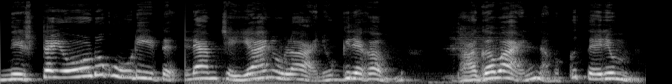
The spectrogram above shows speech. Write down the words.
നിഷ്ഠയോടു കൂടിയിട്ട് എല്ലാം ചെയ്യാനുള്ള അനുഗ്രഹം ഭഗവാൻ നമുക്ക് തരും.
